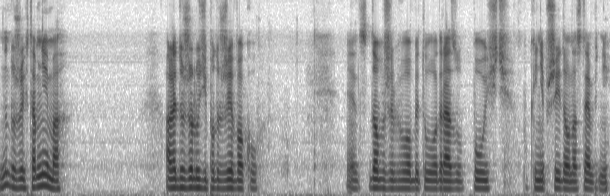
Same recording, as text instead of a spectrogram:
No dużo ich tam nie ma. Ale dużo ludzi podróżuje wokół. Więc dobrze byłoby tu od razu pójść, póki nie przyjdą następni.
